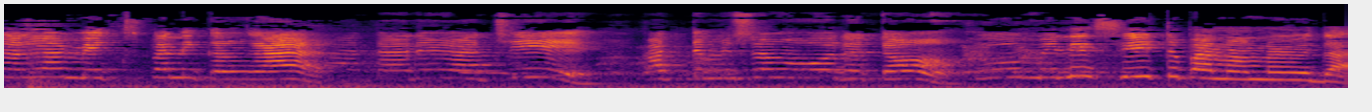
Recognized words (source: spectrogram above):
நல்லா மிக்ஸ் பண்ணிக்கோங்க. தடவி வச்சு பத்து நிமிஷம் ஊறட்டும். டூ மினிட்ஸ் சீட்டு பண்ணணும் இதை.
